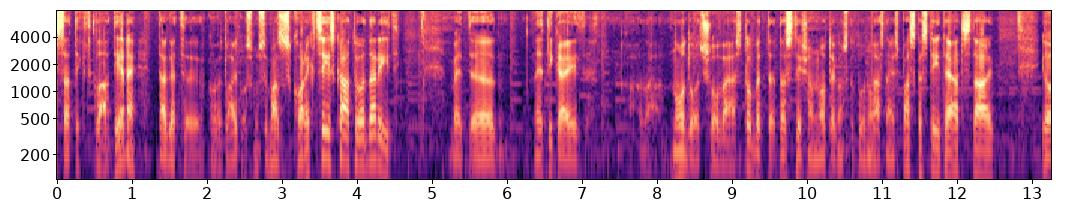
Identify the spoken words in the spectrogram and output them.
satikt klātienē. Tagad, eh, Covid laikos, mums ir mazas korekcijas, kā to darīt. Bet eh, ne tikai nodot šo vēstuli, bet tas tiešām noteikums, ka to nodās nevis paskastītē atstāja, jo,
